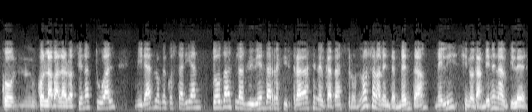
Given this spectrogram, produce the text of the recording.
con, con la valoración actual, mirar lo que costarían todas las viviendas registradas en el catastro, no solamente en venta, Meli, sino también en alquiler.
